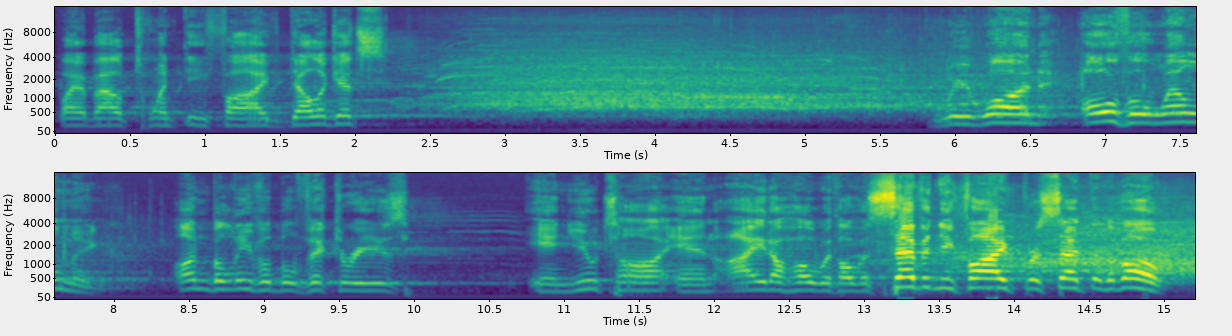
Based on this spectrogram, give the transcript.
by about 25 delegates. We won overwhelming, unbelievable victories in Utah and Idaho with over 75% of the vote.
